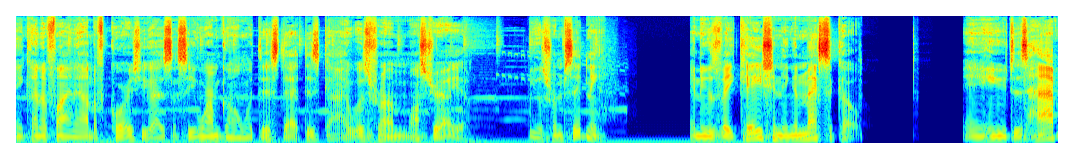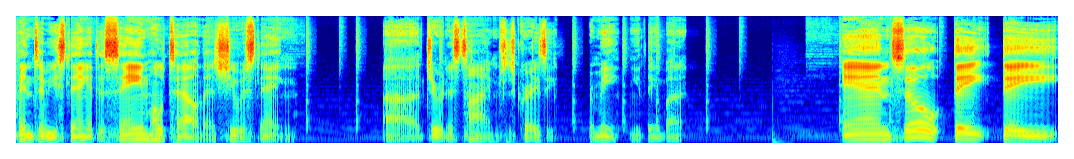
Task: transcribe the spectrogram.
and kind of find out, of course, you guys can see where I'm going with this, that this guy was from Australia. He was from Sydney and he was vacationing in Mexico. And he just happened to be staying at the same hotel that she was staying uh, during this time, which is crazy for me when you think about it. And so they they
